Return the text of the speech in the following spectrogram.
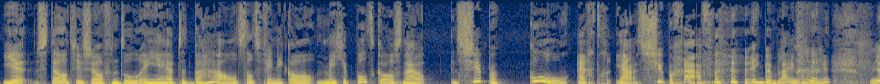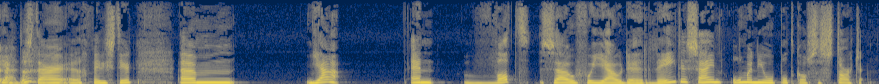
je stelt jezelf een doel en je hebt het behaald. Dat vind ik al met je podcast. Nou, super cool. Echt, ja, super gaaf. ik ben blij voor je. ja. ja. dus daar uh, gefeliciteerd. Um, ja, en wat zou voor jou de reden zijn om een nieuwe podcast te starten?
